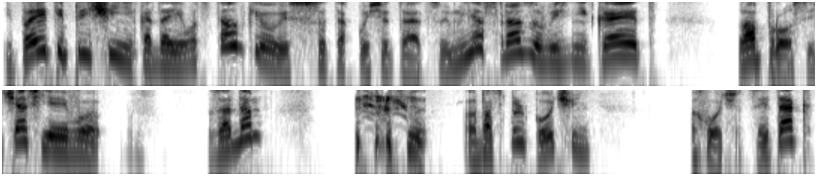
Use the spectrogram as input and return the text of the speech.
И по этой причине, когда я вот сталкиваюсь с такой ситуацией, у меня сразу возникает вопрос. Сейчас я его задам, поскольку очень хочется. Итак,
